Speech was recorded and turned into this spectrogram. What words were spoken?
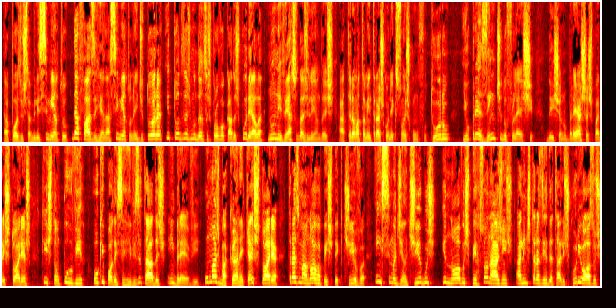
após o estabelecimento da fase Renascimento na editora e todas as mudanças provocadas por ela no universo das lendas. A trama também traz conexões com o futuro e o presente do Flash, deixando brechas para histórias que estão por vir ou que podem ser revisitadas em breve. O mais bacana é que a história traz uma nova perspectiva em cima de antigos e novos personagens, além de trazer detalhes curiosos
